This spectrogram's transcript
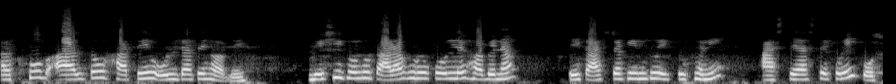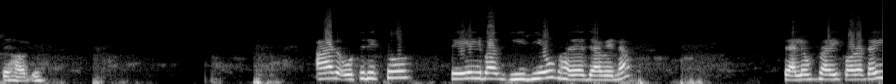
আর খুব আলতো হাতে উল্টাতে হবে। বেশি কিন্তু তাড়াহুড়ো করলে হবে না। এই কাজটা কিন্তু একটুখানি আস্তে আস্তে করেই করতে হবে। আর অতিরিক্ত তেল বা ঘি দিয়েও ভাজা যাবে না। স্যালো ফ্রাই করাটাই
